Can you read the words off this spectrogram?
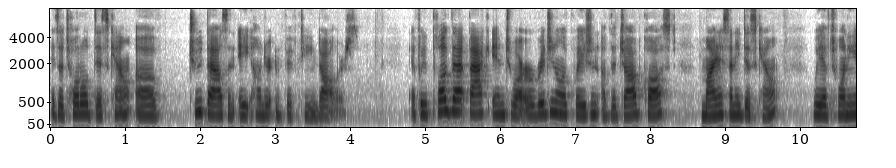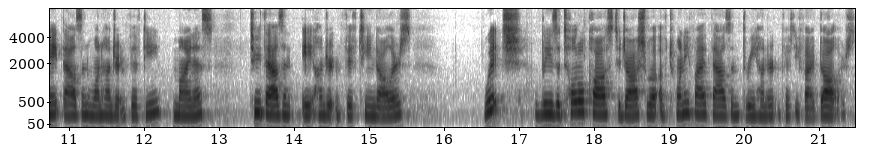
is a total discount of $2,815. If we plug that back into our original equation of the job cost minus any discount, we have 28,150 minus $2,815, which leaves a total cost to Joshua of $25,355.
